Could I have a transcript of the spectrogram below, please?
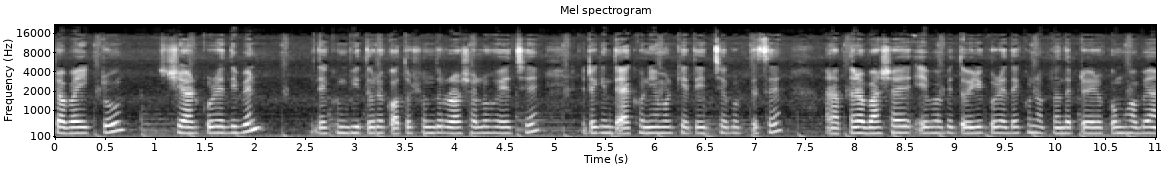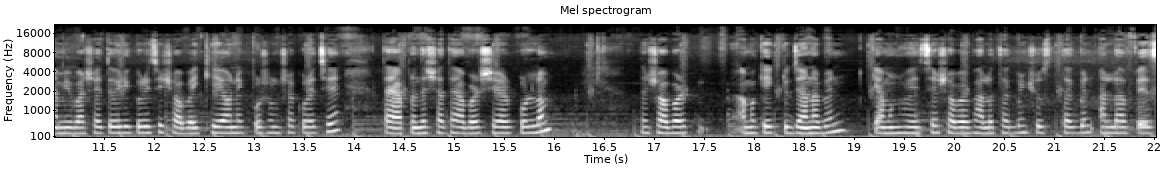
সবাই একটু শেয়ার করে দিবেন। দেখুন ভিতরে কত সুন্দর রসালো হয়েছে। এটা কিন্তু এখনই আমার খেতে ইচ্ছে করতেছে। আর আপনারা বাসায় এভাবে তৈরি করে দেখুন, আপনাদেরটা এরকম হবে। আমি বাসায় তৈরি করেছি, সবাই খেয়ে অনেক প্রশংসা করেছে, তাই আপনাদের সাথে আবার শেয়ার করলাম। সবার আমাকে একটু জানাবেন কেমন হয়েছে, সবাই ভালো থাকবেন, সুস্থ থাকবেন, আল্লাহ হাফেজ।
